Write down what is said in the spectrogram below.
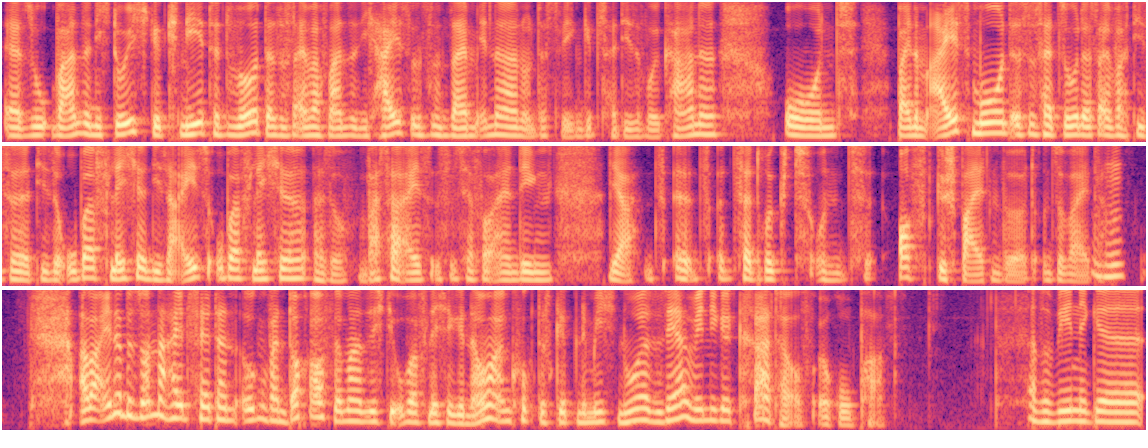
äh, so wahnsinnig durchgeknetet wird, dass es einfach wahnsinnig heiß ist in seinem Innern und deswegen gibt es halt diese Vulkane. Und bei einem Eismond ist es halt so, dass einfach diese, diese Oberfläche, diese Eisoberfläche, also Wassereis ist es ja vor allen Dingen, ja, äh, zerdrückt und oft gespalten wird und so weiter. Mhm. Aber eine Besonderheit fällt dann irgendwann doch auf, wenn man sich die Oberfläche genauer anguckt. Es gibt nämlich nur sehr wenige Krater auf Europa. Also wenige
